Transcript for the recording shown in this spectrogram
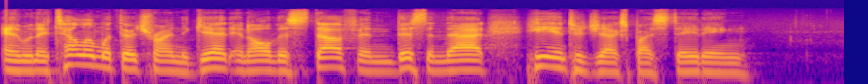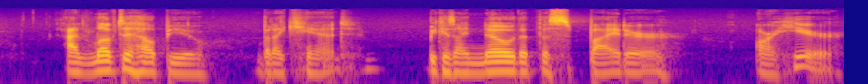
And when they tell him what they're trying to get and all this stuff and this and that, he interjects by stating, I'd love to help you, but I can't because I know that the spider are here.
